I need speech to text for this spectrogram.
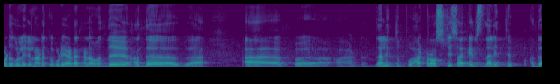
படுகொலைகள் நடக்கக்கூடிய இடங்களை வந்து அந்த தலித் அட்ராசிட்டிஸ் அகேன்ஸ்ட் தலித் அந்த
